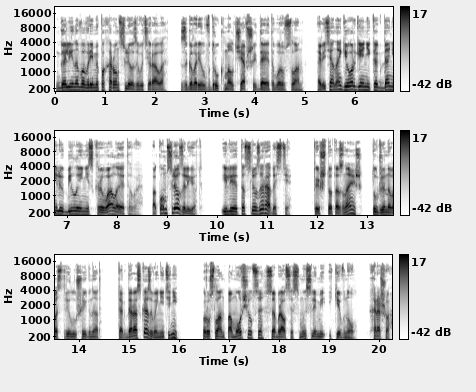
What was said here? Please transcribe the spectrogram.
Галина во время похорон слезы вытирала, заговорил вдруг молчавший до этого Руслан. А ведь она Георгия никогда не любила и не скрывала этого. По ком слезы льет? Или это слезы радости? Ты что-то знаешь? Тут же навострил уши Игнат. Тогда рассказывай, не тяни. Руслан поморщился, собрался с мыслями и кивнул. Хорошо.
